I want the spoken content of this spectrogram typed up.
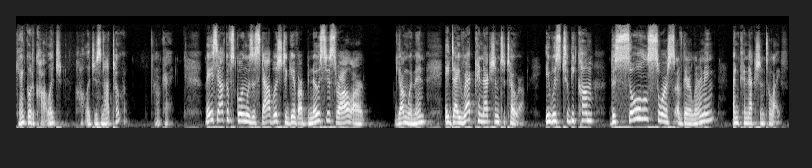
Can't go to college College is not Torah. Okay. Beis Yaakov schooling was established to give our Bnos Yisrael, our young women, a direct connection to Torah. It was to become the sole source of their learning and connection to life.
